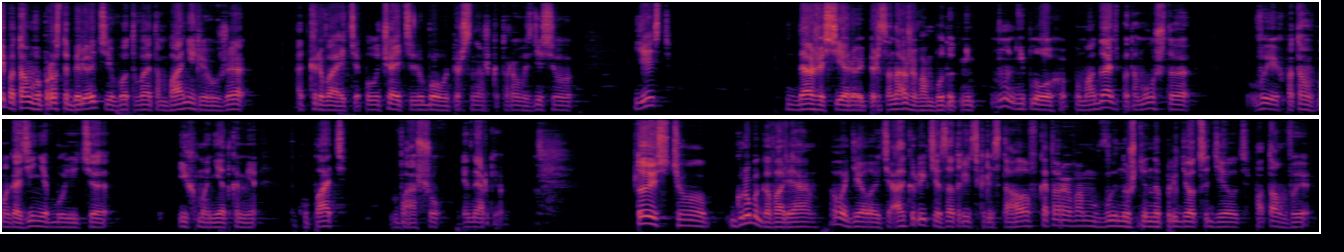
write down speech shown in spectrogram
И потом вы просто берете вот в этом баннере уже открываете, получаете любого персонажа, которого здесь есть. Даже серые персонажи вам будут не, ну, неплохо помогать, потому что вы их потом в магазине будете их монетками покупать вашу энергию. То есть, грубо говоря, вы делаете открытие за 30 кристаллов, которые вам вынужденно придется делать. Потом вы,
